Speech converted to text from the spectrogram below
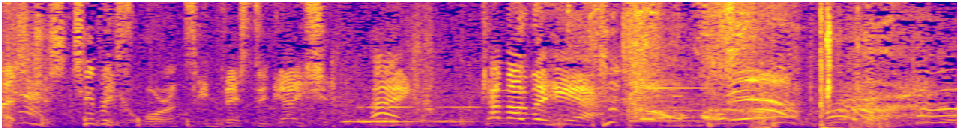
That's just typical. warrants investigation. Hey, come over here!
